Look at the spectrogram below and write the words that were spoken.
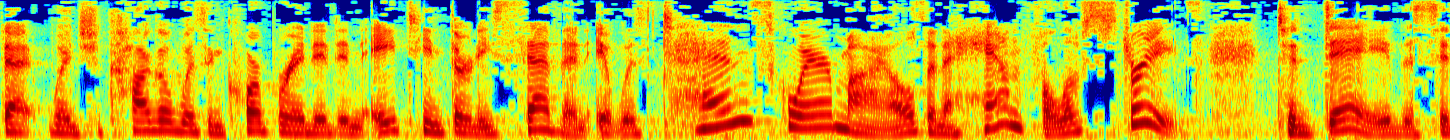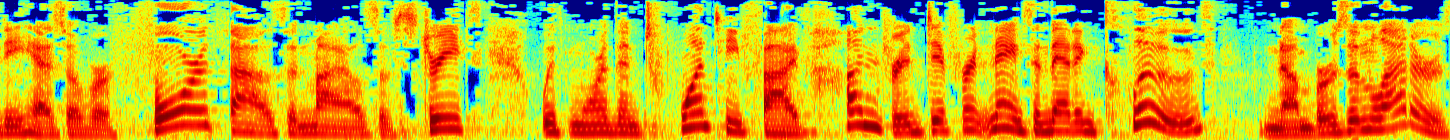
that when Chicago was incorporated in 1837, it was 10 square miles and a handful of streets. Today, the city has over 4,000 miles of streets with more than 2,500 different names, and that includes numbers and letters letters.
